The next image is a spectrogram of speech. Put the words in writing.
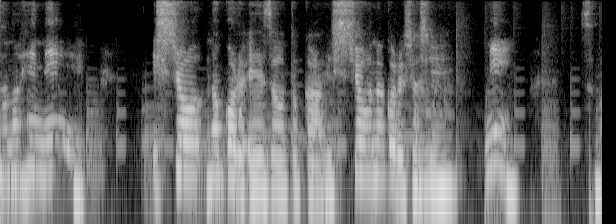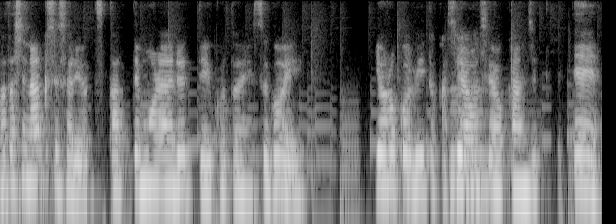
その日に一生残る映像とか一生残る写真に、私のアクセサリーを使ってもらえるっていうことにすごい喜びとか幸せを感じてて、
